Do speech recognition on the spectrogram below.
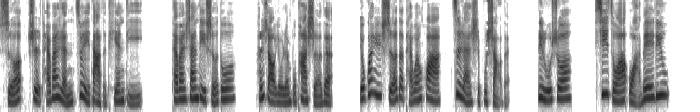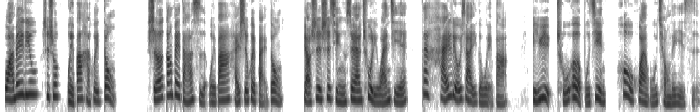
蛇是台湾人最大的天敌。台湾山地蛇多，很少有人不怕蛇的。有关于蛇的台湾话，自然是不少的。例如说“死蛇活尾溜”，活尾溜是说尾巴还会动。蛇刚被打死，尾巴还是会摆动，表示事情虽然处理完结。但还留下一个尾巴，比喻除恶不尽、后患无穷的意思。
